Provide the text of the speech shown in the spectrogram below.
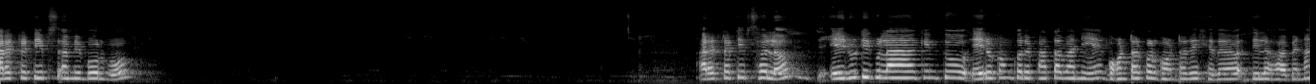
আরেকটা টিপস আমি বলব। আরেকটা টিপস হলো, এই রুটিগুলা কিন্তু এরকম করে পাতা বানিয়ে ঘণ্টার পর ঘণ্টা রেখে দিলে হবে না।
